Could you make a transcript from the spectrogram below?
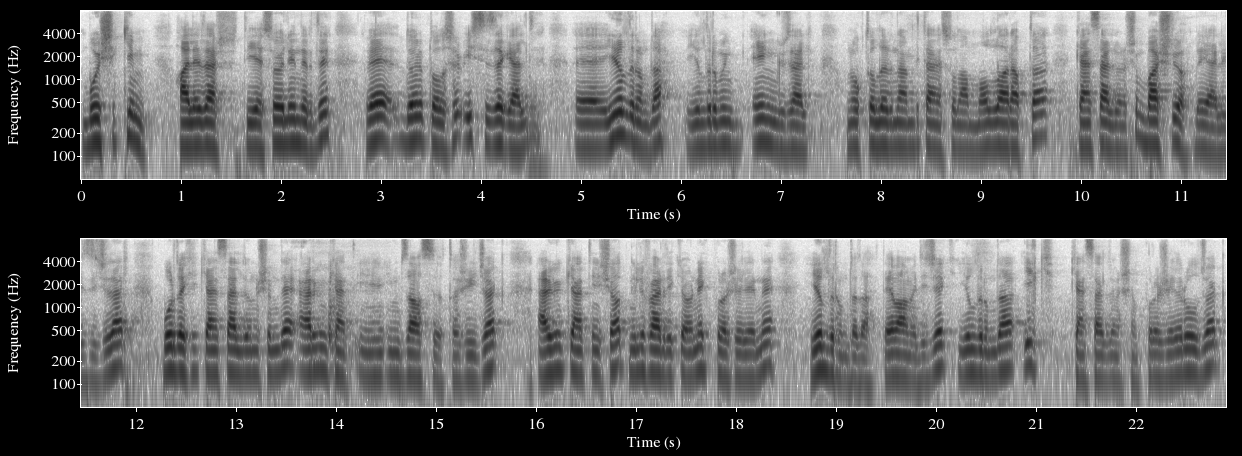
Bu işi kim halleder diye söylenirdi ve dönüp dolaşıp iş size geldi. Ee, Yıldırım'da, Yıldırım'ın en güzel noktalarından bir tanesi olan Molla Arap'ta kentsel dönüşüm başlıyor değerli izleyiciler. Buradaki kentsel dönüşümde Ergün Kent i- imzası taşıyacak. Ergün Kent İnşaat Nilüfer'deki örnek projelerine Yıldırım'da da devam edecek. Yıldırım'da ilk kentsel dönüşüm projeleri olacak.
